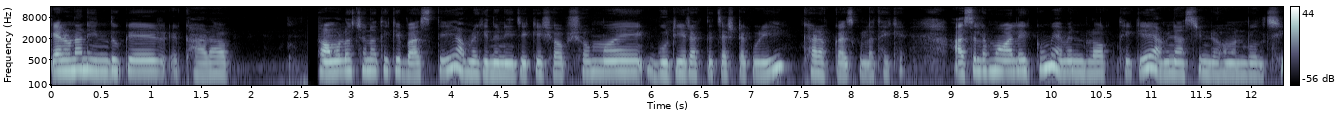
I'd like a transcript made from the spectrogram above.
কেননা নিন্দুকের খারাপ সমালোচনা থেকে বাঁচতে আমরা কিন্তু নিজেকে সবসময় গুটিয়ে রাখতে চেষ্টা করি খারাপ কাজগুলো থেকে। আসসালামু আলাইকুম এম এন ব্লগ থেকে আমি নাসরিন রহমান বলছি।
